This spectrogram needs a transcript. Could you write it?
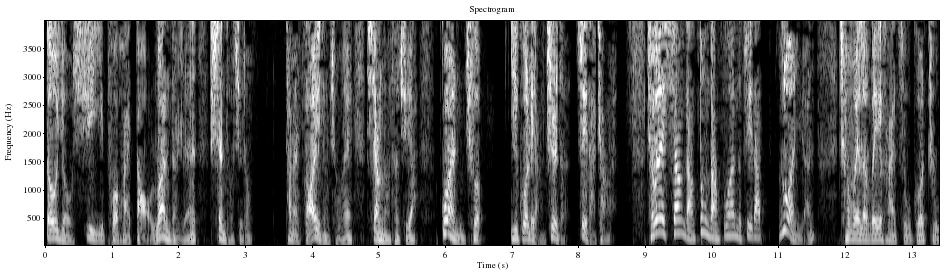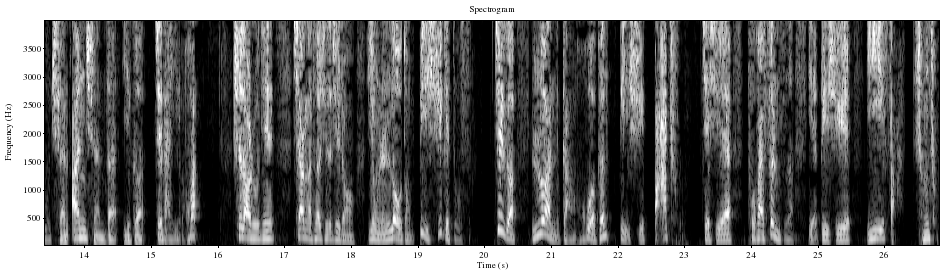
都有蓄意破坏捣乱的人渗透其中，他们早已经成为香港特区啊贯彻一国两制的最大障碍。成为了香港动荡不安的最大乱源，成为了危害祖国主权安全的一个最大隐患。事到如今，香港特区的这种用人漏洞必须给堵死，这个乱港祸根必须拔除，这些破坏分子也必须依法惩处。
